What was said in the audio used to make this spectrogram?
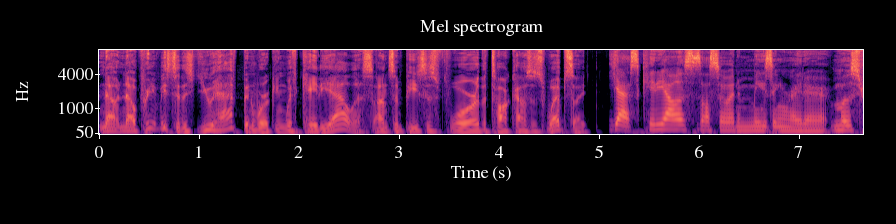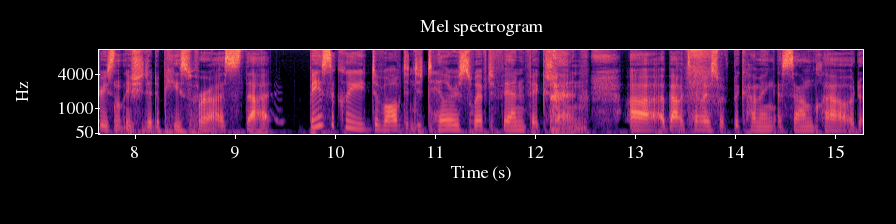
Now, now, previous to this, you have been working with Katie Alice on some pieces for the Talkhouse's website. Yes, Katie Alice is also an amazing writer. Most recently, she did a piece for us that basically devolved into Taylor Swift fan fiction uh, about Taylor Swift becoming a SoundCloud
